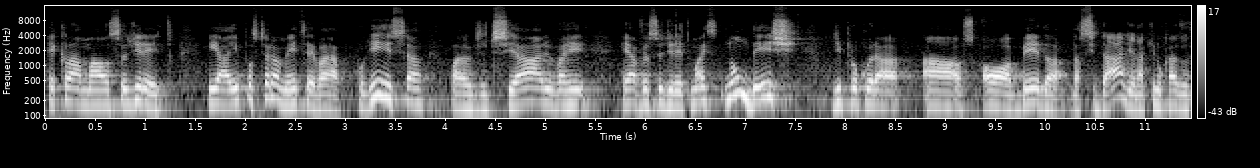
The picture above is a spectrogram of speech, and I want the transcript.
reclamar o seu direito. E aí, posteriormente, você vai à polícia, vai ao judiciário, vai reaver o seu direito. Mas não deixe de procurar a OAB da, da cidade, né? aqui no caso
